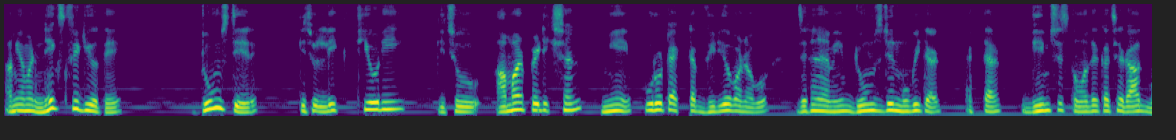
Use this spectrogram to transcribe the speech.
আমি আমার নেক্সট ভিডিওতে ডুমসডের কিছু লিক থিওরি কিছু আমার প্রেডিকশন নিয়ে পুরোটা একটা ভিডিও বানাবো, যেখানে আমি ডুমসডের মুভিটার একটা গেমসেস তোমাদের কাছে রাখব।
